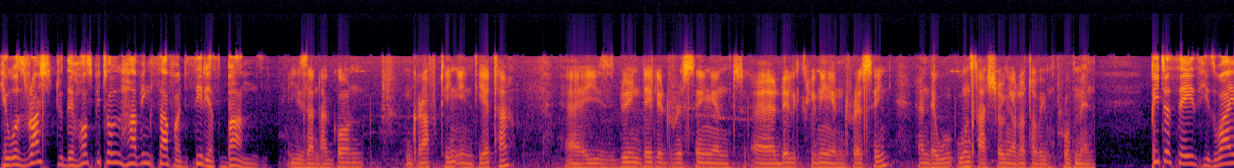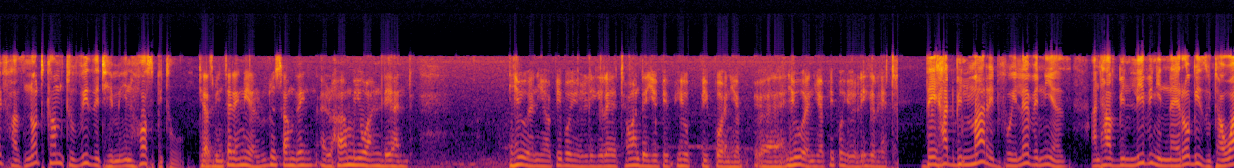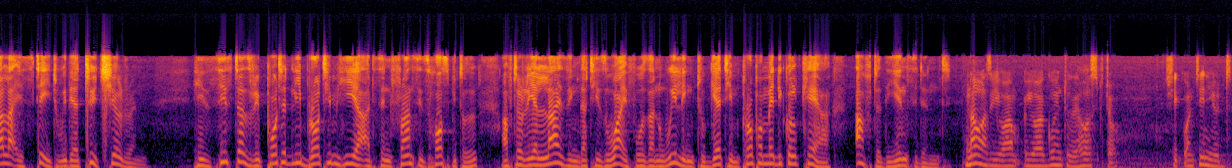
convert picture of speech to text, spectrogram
He was rushed to the hospital having suffered serious burns. He's undergone grafting in theater. Uh, he's doing daily dressing and uh, daily cleaning and dressing, and the wounds are showing a lot of improvement. Peter says his wife has not come to visit him in hospital. She has been telling me, I'll do something, I'll harm you one day, and you and your people you'll regret. One day you, pe you people and your, uh, you and your people you'll regret. They had been married for 11 years and have been living in Nairobi's Utawala estate with their two children. His sisters reportedly brought him here at St. Francis Hospital after realizing that his wife was unwilling to get him proper medical care after the incident. Now as you are, you are going to the hospital, she continued,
